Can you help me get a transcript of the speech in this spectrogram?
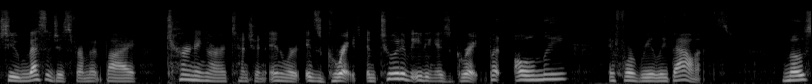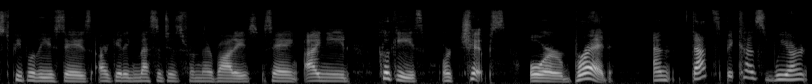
to messages from it by turning our attention inward is great. Intuitive eating is great, but only if we're really balanced. Most people these days are getting messages from their bodies saying, I need cookies or chips or bread. And that's because we aren't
